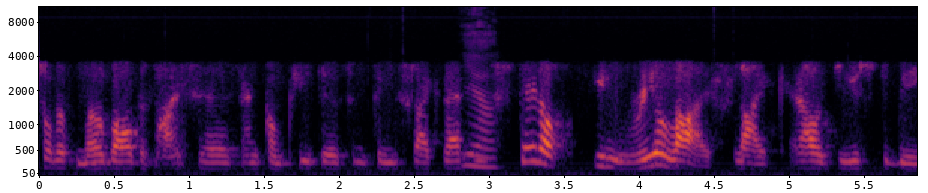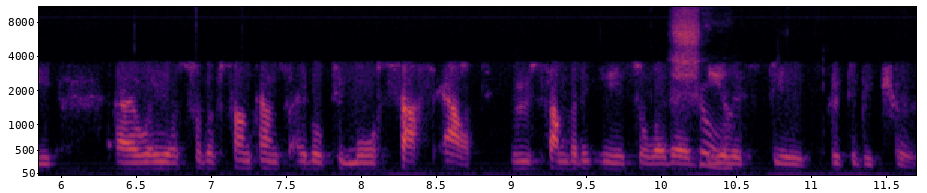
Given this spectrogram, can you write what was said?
sort of mobile devices and computers and things like that yeah. instead of in real life, like how it used to be, uh, where you're sort of sometimes able to more suss out who somebody is or whether sure. a deal is too good to be true.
